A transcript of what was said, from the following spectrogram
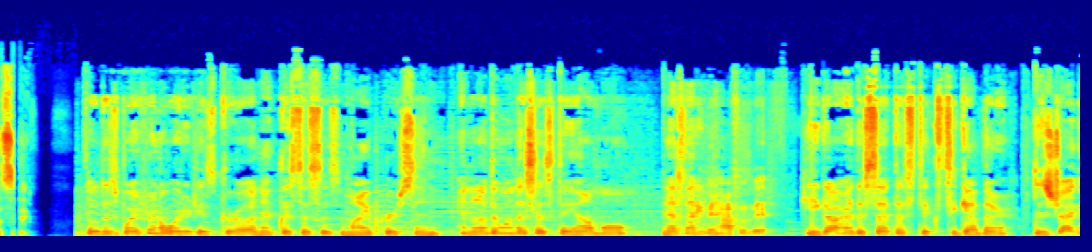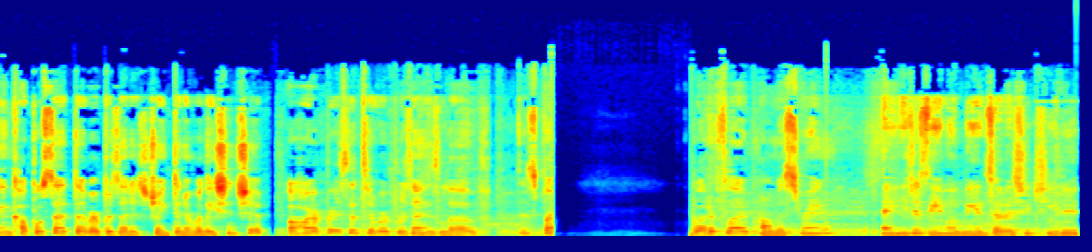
let's see. So this boyfriend ordered his girl a necklace that says my person and another one that says te amo. And that's not even half of it. He got her the set that sticks together. This dragon couple set that represented strength in a relationship. A heart bracelet to represent his love. This butterfly promise ring, and he just emailed me and said that she cheated.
